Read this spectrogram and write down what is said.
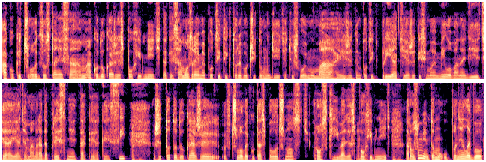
ako keď človek zostane sám, ako dokáže spochybniť také samozrejme pocity, ktoré voči tomu dieťaťu svojmu má, hej, mm. že ten pocit prijatia, že ty si moje milované dieťa a ja mm. ťa mhm. mám rada presne také, aké si, mm. že toto dokáže v človeku tá spoločnosť rozkývať a mhm. spochybniť. Mm. A rozumiem tomu úplne, lebo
